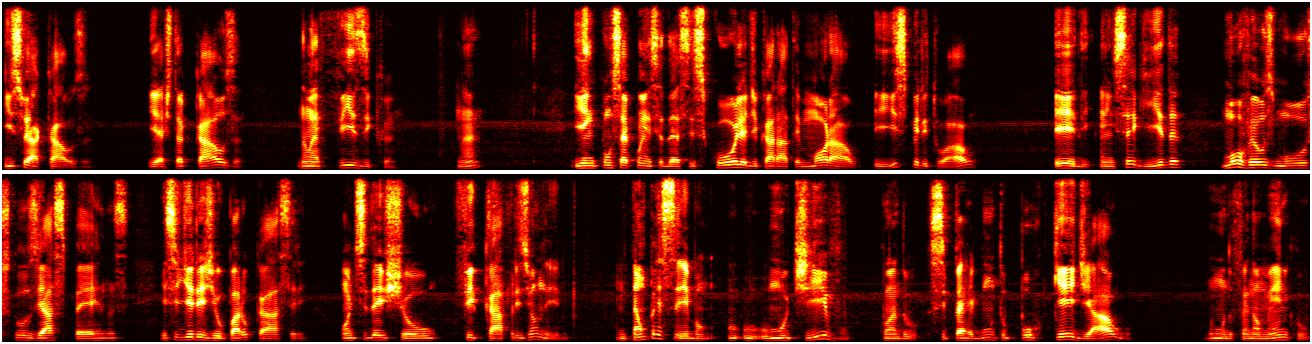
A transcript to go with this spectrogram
Isso é a causa. E esta causa não é física, né? E em consequência dessa escolha de caráter moral e espiritual, ele, em seguida, moveu os músculos e as pernas e se dirigiu para o cárcere, onde se deixou ficar prisioneiro. Então percebam, o, o motivo, quando se pergunta o porquê de algo, no mundo fenomênico,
